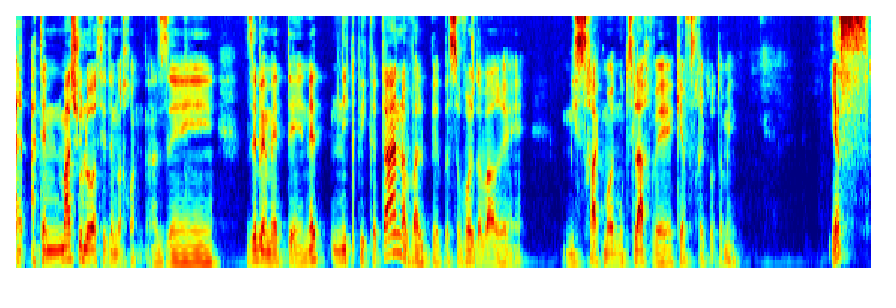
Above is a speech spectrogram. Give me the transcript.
אתם משהו לא עשיתם נכון אז אה, זה באמת אה, נט ניטפיק קטן אבל בסופו של דבר משחק מאוד מוצלח וכיף לשחק אותו תמיד. יס. Yes.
